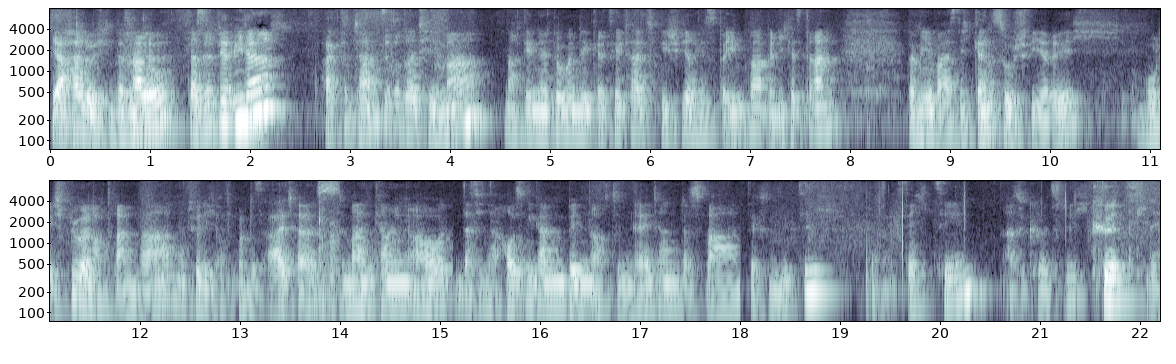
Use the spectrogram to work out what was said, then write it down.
Ja, hallo, ich, da, sind Hallo. Wir, da sind wir wieder. Akzeptanz ist unser Thema. Nachdem der Dominik erzählt hat, wie schwierig es bei ihm war, bin ich jetzt dran. Bei mir war es nicht ganz so schwierig, obwohl ich früher noch dran war, natürlich aufgrund des Alters. Mein Coming Out, dass ich nach Hause gegangen bin, auch zu den Eltern, das war 76, da war ich 16, also kürzlich. Kürzlich.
